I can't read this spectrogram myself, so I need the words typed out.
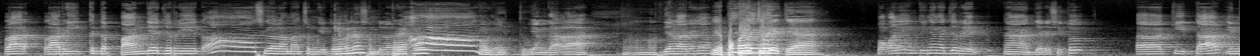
La- lari ke depan dia jerit ah segala macam gitu Gimana? sambil lari ah Oh, gitu. gitu. Ya enggak lah. Dia larinya ya pokoknya jerit ya. Pokoknya intinya ngejerit. Nah, dari situ eh, kita yang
